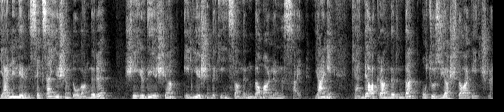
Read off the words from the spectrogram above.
Yerlilerin 80 yaşında olanları şehirde yaşayan 50 yaşındaki insanların damarlarına sahip. Yani kendi akranlarından 30 yaş daha gençler.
